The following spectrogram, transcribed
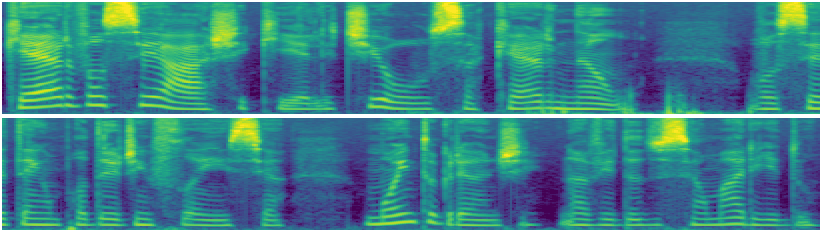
Quer você ache que ele te ouça, quer não, você tem um poder de influência muito grande na vida do seu marido.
